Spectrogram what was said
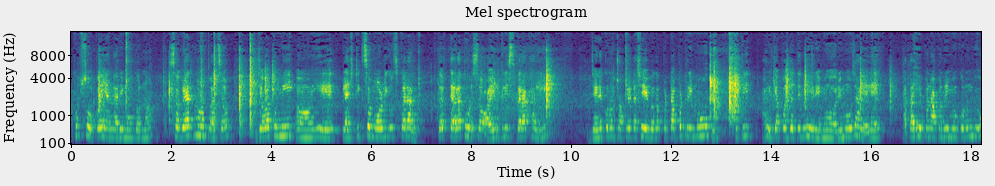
खूप सोपं आहे यांना रिमूव्ह करणं. सगळ्यात महत्त्वाचं जेव्हा तुम्ही हे प्लॅस्टिकचं मोल्ड यूज कराल तर त्याला थोडंसं ऑइल ग्रीस करा खाली. जेणेकरून चॉकलेट असे बघा पटापट रिमूव्ह होते किती हलक्या पद्धतीने हे रिमूव्ह रिमूव्ह झालेले आहेत आता हे पण आपण रिमूव्ह करून घेऊ.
